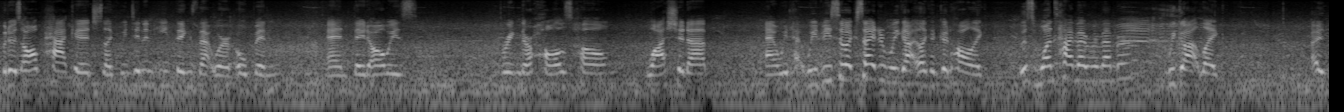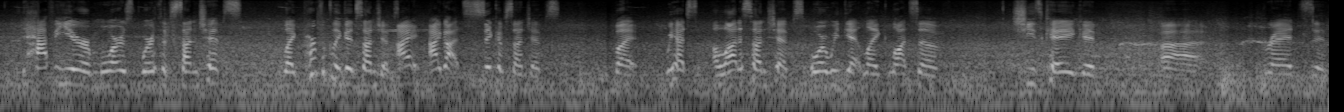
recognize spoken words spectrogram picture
But it was all packaged. Like we didn't eat things that were open, and they'd always bring their hauls home, wash it up, and we'd we'd be so excited when we got like a good haul. Like this one time I remember, we got like a half a year or more's worth of sun chips, like perfectly good sun chips. I I got sick of sun chips, but we had a lot of sun chips, or we'd get like lots of cheesecake and. Uh, breads and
